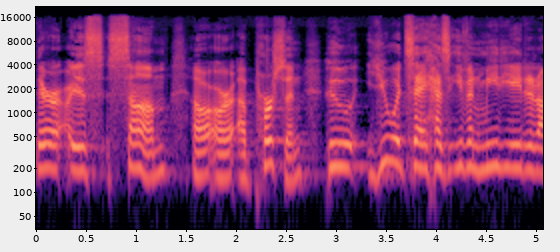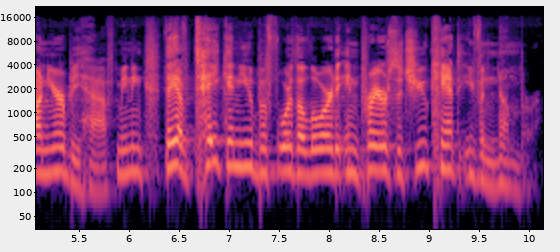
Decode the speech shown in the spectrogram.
there is some or a person who you would say has even mediated on your behalf, meaning they have taken you before the Lord in prayers that you can't even number.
